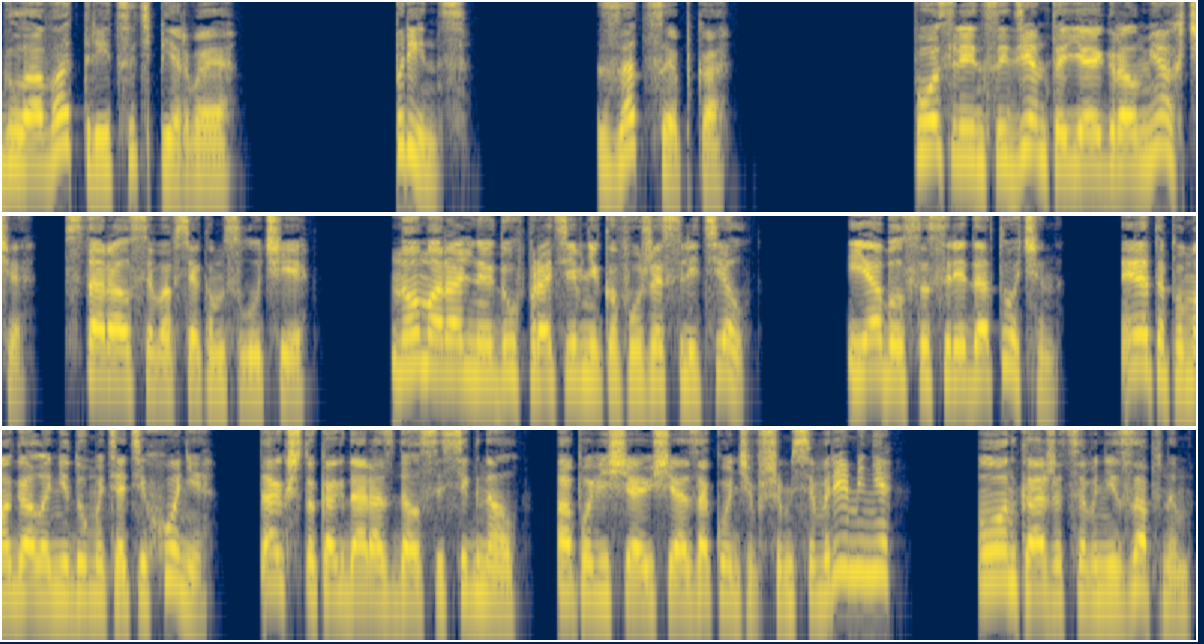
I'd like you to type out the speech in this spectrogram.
Глава 31. Принц. Зацепка. После инцидента я играл мягче, старался во всяком случае. Но моральный дух противников уже слетел. Я был сосредоточен. Это помогало не думать о Тихоне, так что когда раздался сигнал, оповещающий о закончившемся времени, он кажется внезапным.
